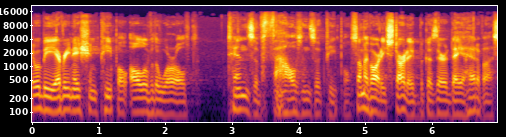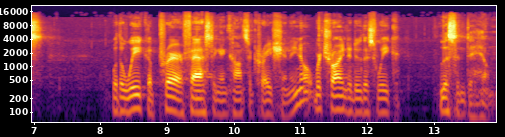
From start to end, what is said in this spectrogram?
there will be every nation people all over the world, tens of thousands of people. Some have already started because they're a day ahead of us with a week of prayer, fasting, and consecration. And you know what we're trying to do this week? Listen to Him.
